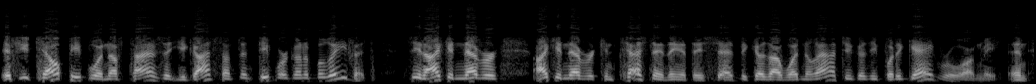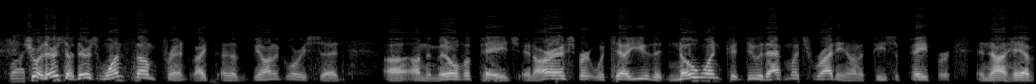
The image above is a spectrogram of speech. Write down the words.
if you tell people enough times that you got something, people are going to believe it. See, and I could never, I could never contest anything that they said because I wasn't allowed to because he put a gag rule on me. And what? sure, there's a, there's one thumbprint, like uh, Beyond Glory said, uh, on the middle of a page, and our expert would tell you that no one could do that much writing on a piece of paper and not have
